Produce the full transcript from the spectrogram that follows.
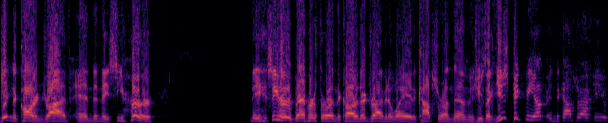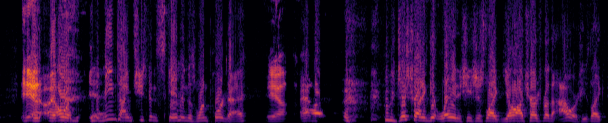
get in the car and drive, and then they see her. They see her, grab her, throw her in the car. They're driving away. The cops are on them, and she's like, "You just picked me up, and the cops are after you." Yeah, And, uh, oh, and in the meantime, she's been scamming this one poor guy yeah. uh, who's just trying to get laid, and she's just like, "Yo, I charge by the hour." She's like,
